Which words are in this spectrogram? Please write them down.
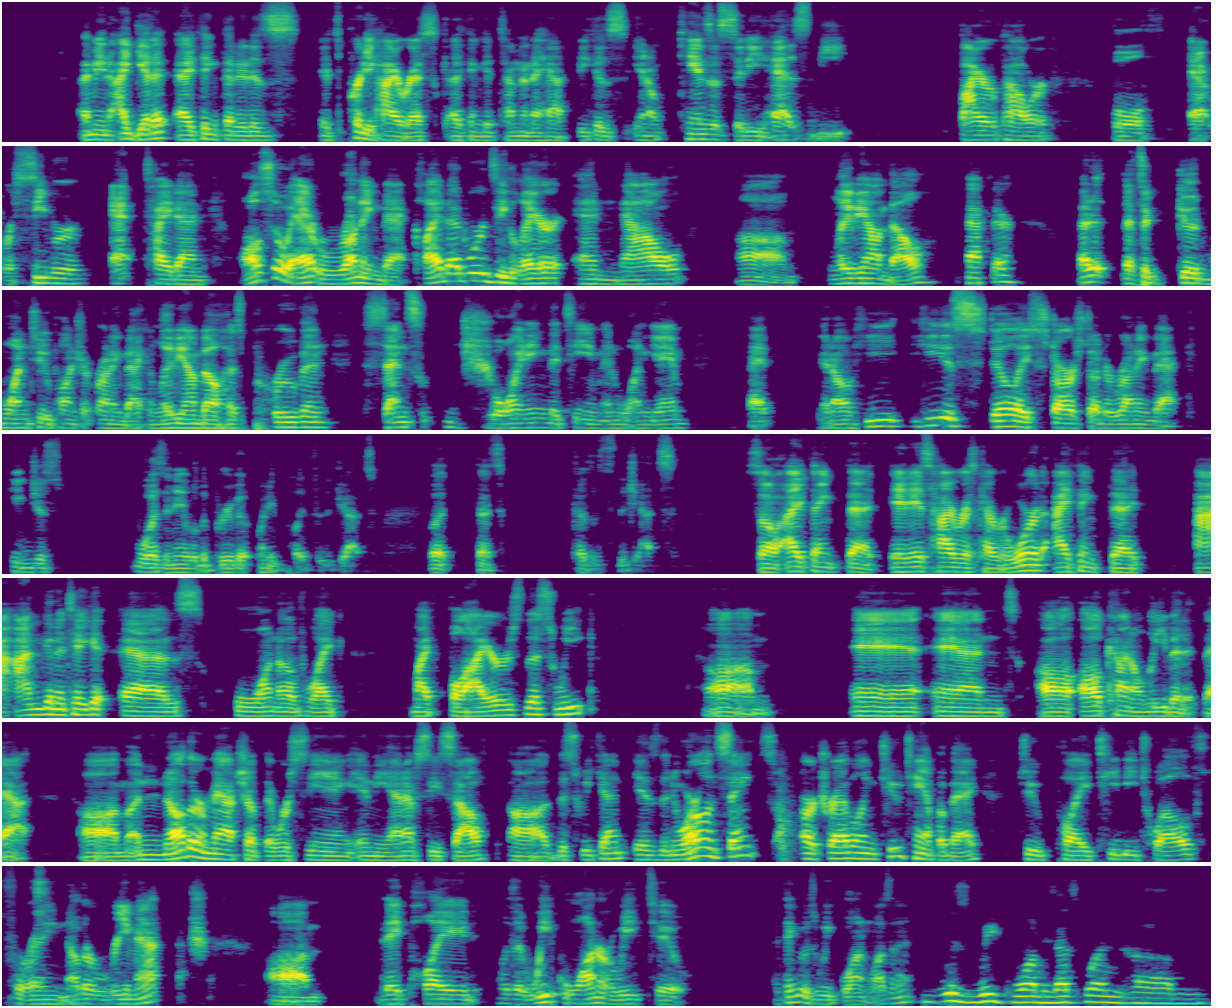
I mean, I get it. I think that it is it's pretty high risk. I think at 10 and a half because, you know, Kansas City has the firepower both at receiver, at tight end, also at running back. Clyde Edwards Helaire and now um Le'Veon Bell back there that, that's a good one-two punch at running back. And Le'Veon Bell has proven since joining the team in one game that you know he he is still a star-studded running back. He just wasn't able to prove it when he played for the Jets, but that's because it's the Jets. So I think that it is high risk, high reward. I think that I, am going to take it as one of like my flyers this week, um, and and I'll, I'll kind of leave it at that. Um, another matchup that we're seeing in the NFC South uh, this weekend is the New Orleans Saints are traveling to Tampa Bay to play TB12 for another rematch. Um, they played was it week one or week two? I think it was week one, wasn't it? It was week one because that's when um,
